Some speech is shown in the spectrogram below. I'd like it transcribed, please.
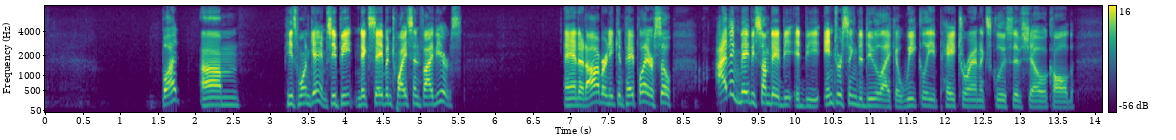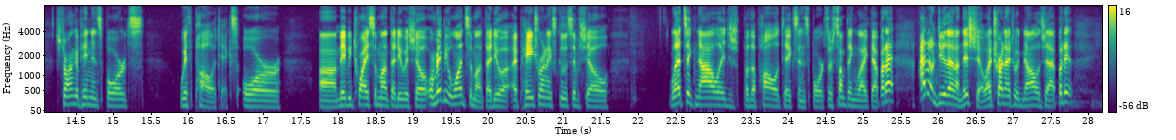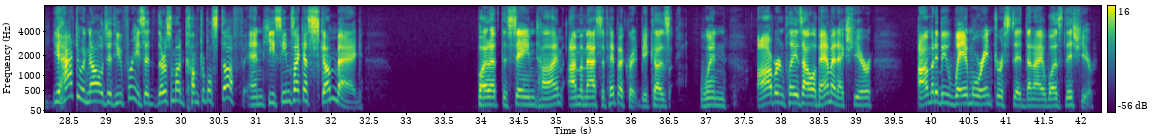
But um he's won games. He beat Nick Saban twice in 5 years. And at Auburn, he can pay players. So I think maybe someday it'd be it'd be interesting to do like a weekly Patreon exclusive show called Strong Opinion Sports with Politics, or uh, maybe twice a month I do a show, or maybe once a month I do a, a Patreon exclusive show. Let's acknowledge the politics in sports or something like that. But I, I don't do that on this show. I try not to acknowledge that. But it, you have to acknowledge with Hugh Freeze that there's some uncomfortable stuff, and he seems like a scumbag. But at the same time, I'm a massive hypocrite because when Auburn plays Alabama next year, I'm going to be way more interested than I was this year.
